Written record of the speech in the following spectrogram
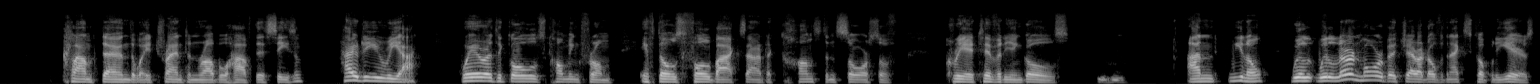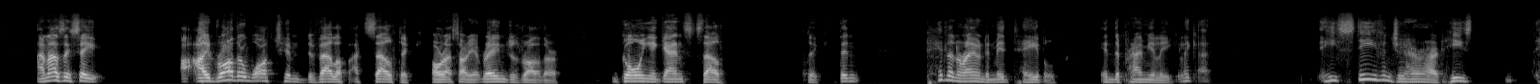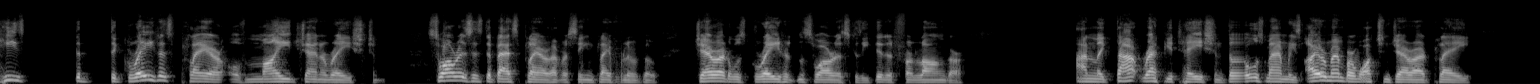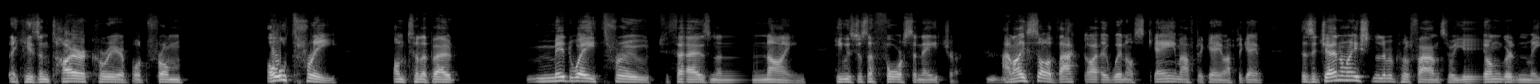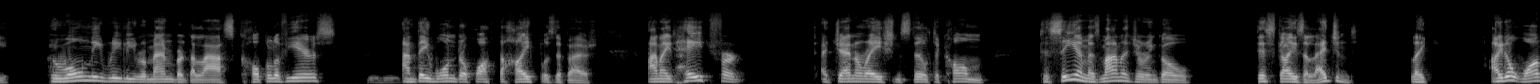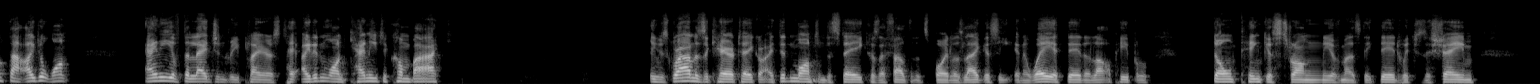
clamped down the way Trent and Robbo have this season, how do you react? Where are the goals coming from if those fullbacks aren't a constant source of creativity and goals? Mm-hmm. And, you know, we'll we'll learn more about Gerrard over the next couple of years. And as I say, I'd rather watch him develop at Celtic, or uh, sorry, at Rangers rather, going against Celtic than piddling around in mid-table in the Premier League. Like uh, he's Steven Gerrard. He's he's the the greatest player of my generation. Suarez is the best player I've ever seen play for Liverpool. Gerrard was greater than Suarez because he did it for longer. And like that reputation, those memories. I remember watching Gerrard play like his entire career, but from 03 until about midway through 2009, he was just a force of nature. Mm-hmm. And I saw that guy win us game after game after game. There's a generation of Liverpool fans who are younger than me who only really remember the last couple of years mm-hmm. and they wonder what the hype was about. And I'd hate for a generation still to come to see him as manager and go, this guy's a legend. Like I don't want that. I don't want any of the legendary players. To, I didn't want Kenny to come back. He was grand as a caretaker. I didn't want him to stay because I felt that it spoiled his legacy. In a way, it did. A lot of people don't think as strongly of him as they did, which is a shame.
